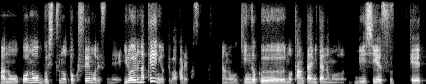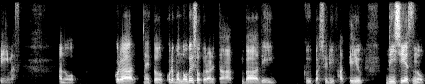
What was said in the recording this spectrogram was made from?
あのこの物質の特性もですねいろいろな定によって分かれます。あの金属の単体みたいなもの BCS 系って言います。あのこれは、えっと、これもノーベル賞を取られたバーディー・クーパ・シュリーファーっていう BCS の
